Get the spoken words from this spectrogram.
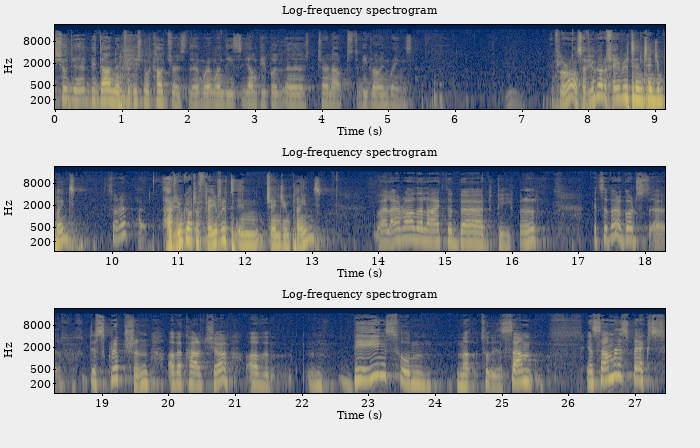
should uh, be done in traditional cultures when, when, these young people uh, turn out to be growing wings? Florence, have you got a favorite in Changing Planes? Sorry? Have you got a favorite in Changing Planes? Well, I rather like the bird people. It's a very good uh, description of a culture of um, beings who, in some, in some respects,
